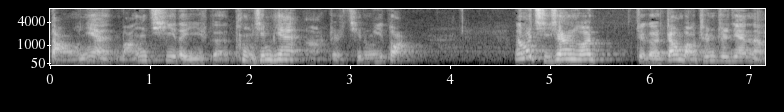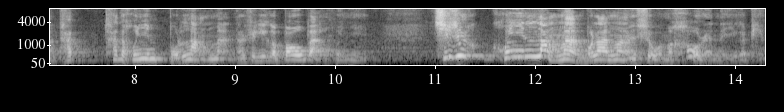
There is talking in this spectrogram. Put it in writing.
悼念亡妻的一个痛心篇啊，这是其中一段那么启先生和这个张宝琛之间呢，他他的婚姻不浪漫，他是一个包办婚姻。其实婚姻浪漫不浪漫是我们后人的一个评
